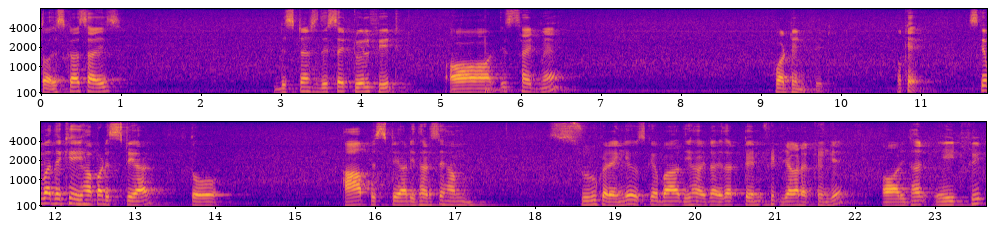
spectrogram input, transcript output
तो इसका size distance this side 12 feet और इस साइड में 14 फीट ओके इसके बाद देखिए यहाँ पर स्टेयर तो आप स्टेयर इधर से हम शुरू करेंगे, उसके बाद यह इधर इधर टेन फीट जगह रखेंगे और इधर एट फीट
